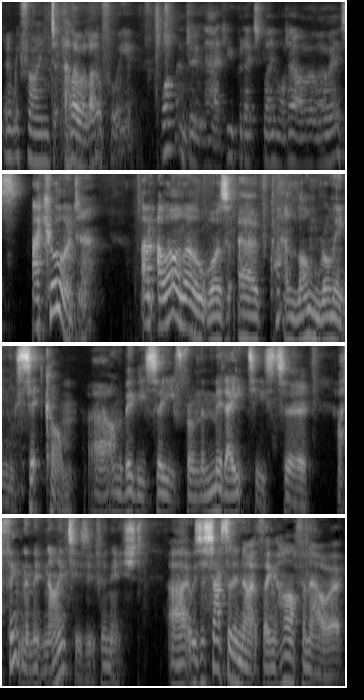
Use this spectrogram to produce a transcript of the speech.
let me find Hello Hello for you. While I'm doing that, you could explain what Hello Hello is. I could. Um, Hello Hello was uh, quite a long-running sitcom uh, on the BBC from the mid '80s to I think the mid '90s. It finished. Uh, it was a Saturday night thing, half an hour.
